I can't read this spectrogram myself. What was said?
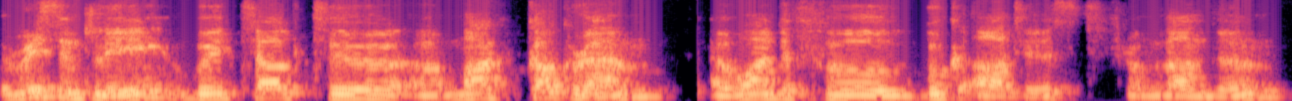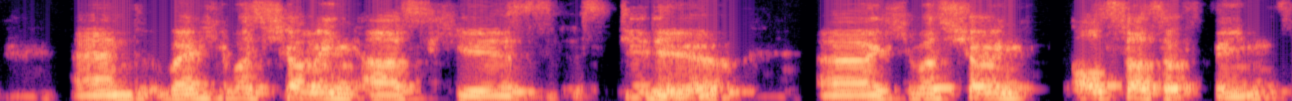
recently we talked to Mark Cockram, a wonderful book artist from London and when he was showing us his studio, uh, he was showing all sorts of things,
